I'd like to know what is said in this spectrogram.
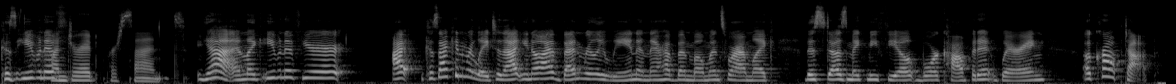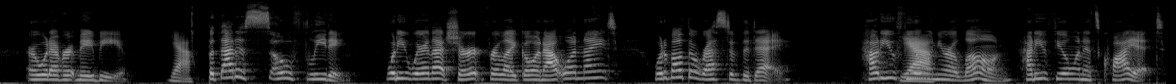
Cuz even if 100%. Yeah, and like even if you're I cuz I can relate to that. You know, I've been really lean and there have been moments where I'm like this does make me feel more confident wearing a crop top or whatever it may be. Yeah. But that is so fleeting. What do you wear that shirt for like going out one night? What about the rest of the day? How do you feel Yeah. when you're alone? How do you feel when it's quiet?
